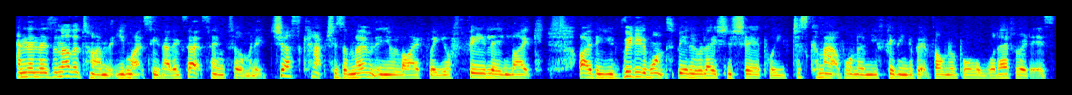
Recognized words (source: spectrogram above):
And then there's another time that you might see that exact same film, and it just captures a moment in your life where you're feeling like either you really want to be in a relationship, or you've just come out of one and you're feeling a bit vulnerable, or whatever it is.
